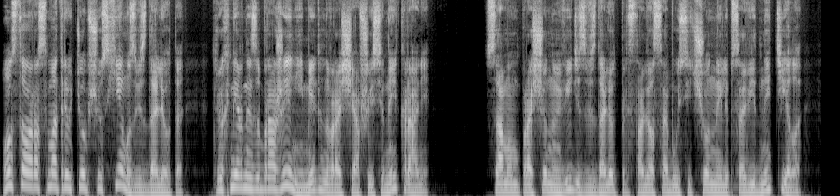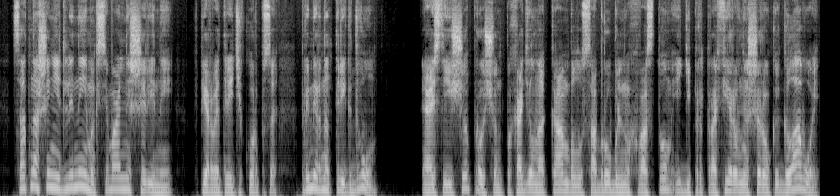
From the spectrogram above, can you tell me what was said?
Он стал рассматривать общую схему звездолета, трехмерное изображение, медленно вращавшееся на экране. В самом упрощенном виде звездолет представлял собой усеченное эллипсовидное тело, соотношение длины и максимальной ширины, в первой трети корпуса примерно 3 к 2. А если еще проще, он походил на камбалу с обрубленным хвостом и гипертрофированной широкой головой,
